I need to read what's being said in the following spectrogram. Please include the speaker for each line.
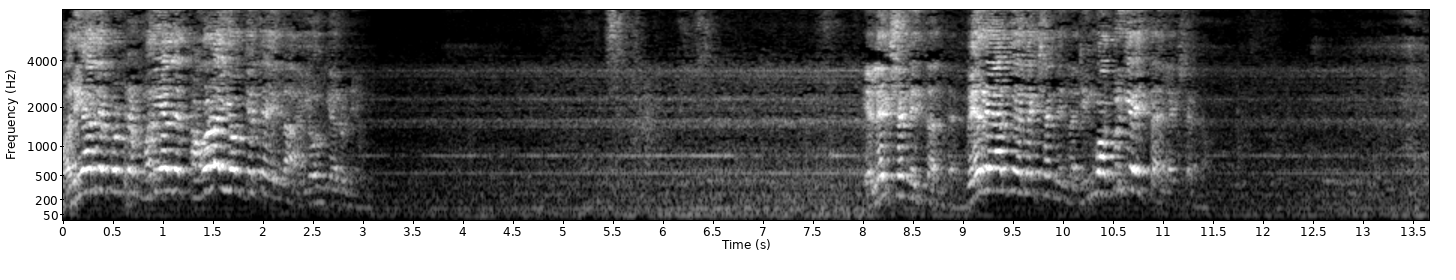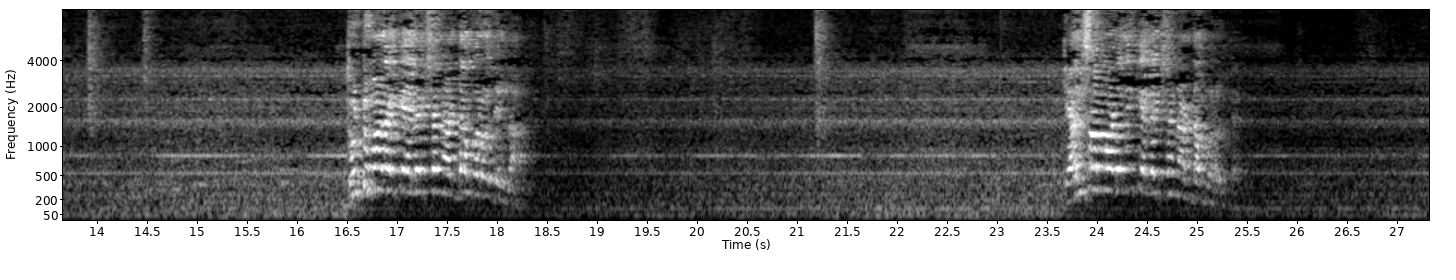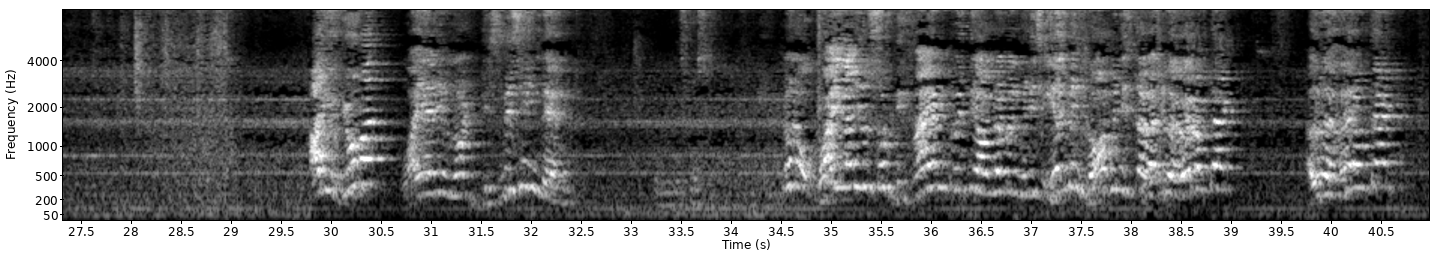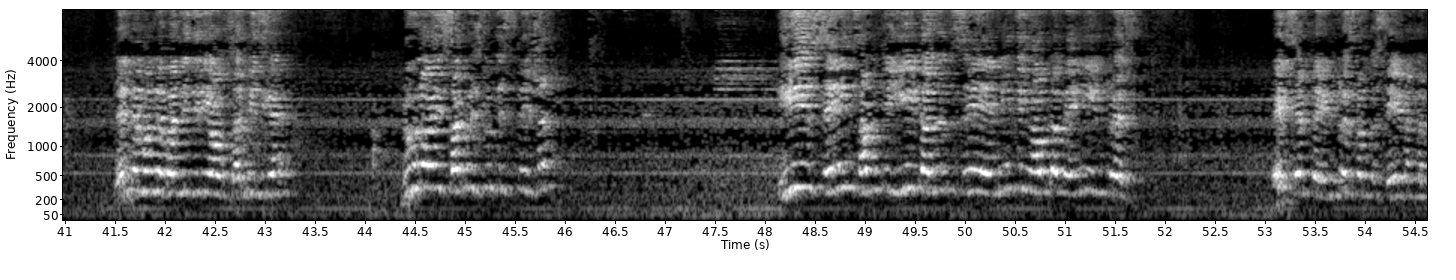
Speaker 1: ಮರ್ಯಾದೆ ಕೊಟ್ರೆ ಮರ್ಯಾದೆ ತಗೊಳ್ಳೋ ಯೋಗ್ಯತೆ ಇಲ್ಲ, ಯೋಗ್ಯರು ನೀವು. ಎಲೆಕ್ಷನ್ ಇತ್ತಂತೆ. ಬೇರೆ ಯಾರಿಗೂ ಎಲೆಕ್ಷನ್ ಇಲ್ಲ. ನಿಮ್ಗೊಬ್ರಿಗೆ ಇತ್ತ ಎಲೆಕ್ಷನ್ ದುಡ್ಡು ಮಾಡಕ್ಕೆ ಎಲೆಕ್ಷನ್ ಅಡ್ಡ ಬರೋದಿಲ್ಲ. ಕೆಲಸ ಮಾಡೋದಕ್ಕೆ ಎಲೆಕ್ಷನ್ ಅಡ್ಡ ಬರುತ್ತೆ. Are you human
Speaker 2: Why are you not dismissing them? No, no. Why are you so defiant with the honorable minister? He has been law minister. Are you aware of that? Are you aware of that? ನಿನ್ನೆ ಮೊನ್ನೆ ಬಂದಿದ್ದೀರಿ ಅವ್ರ ಸರ್ವಿಸ್ಗೆ do know his service to this nation He is saying something, he doesn't say anything out of any interest except the interest of the state and the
